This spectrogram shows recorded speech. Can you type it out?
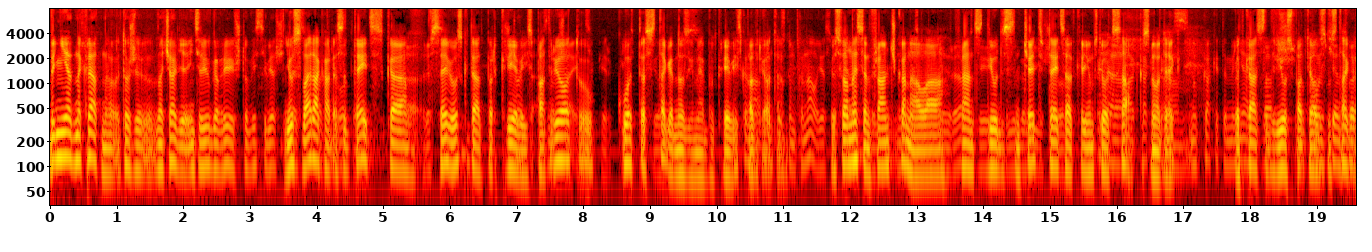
Вы неоднократно тоже в начале интервью говорили, что вы себя считаете... Jūs vairāk kārt esat teicis, ka sevi uzskatāt par Krievijas patriotu. Ko tas tagad nozīmē būt Krievijas patriotam? Jūs vēl nesen Franču kanālā France 24 teicāt, ka jums ļoti sāp, kas notiek. Bet kāds tad ir jūsu patriotisms tagad?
